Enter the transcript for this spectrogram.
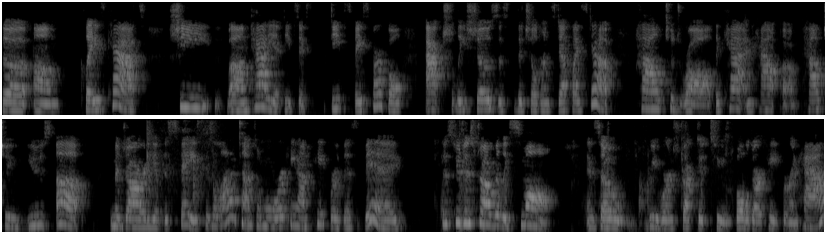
the um, Klee's cats, she, um, Patty at Deep Space, Deep Space Sparkle, actually shows this, the children step by step how to draw the cat and how um, how to use up the majority of the space. Because a lot of times when we're working on paper this big, the students draw really small. And so we were instructed to fold our paper in half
